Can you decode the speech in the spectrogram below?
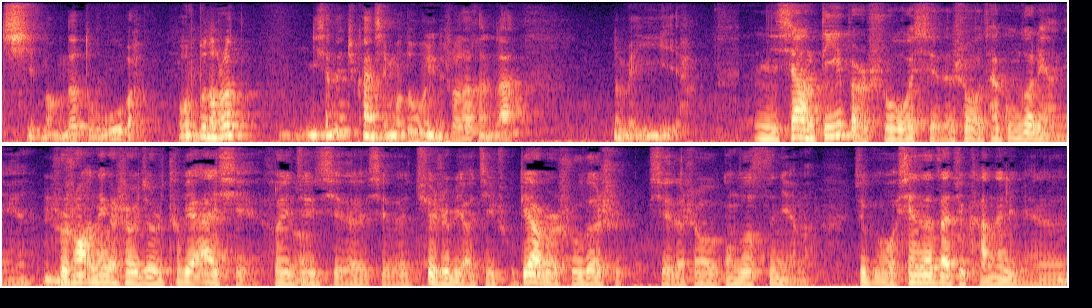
启蒙的读物吧。我们不能说你现在去看启蒙读物，你说它很烂，那没意义啊。你像第一本书，我写的时候我才工作两年，说实话那个时候就是特别爱写，所以就写的写的确实比较基础。第二本书的是写的时候工作四年嘛，就我现在再去看那里面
